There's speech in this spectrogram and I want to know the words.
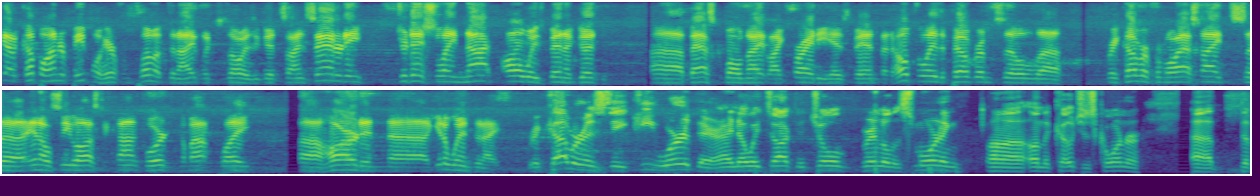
got a couple hundred people here from Plymouth tonight, which is always a good sign. Saturday, traditionally, not always been a good uh, basketball night like Friday has been, but hopefully the Pilgrims will uh, recover from last night's uh, NLC loss to Concord, and come out and play uh, hard and uh, get a win tonight. recover is the key word there. I know we talked to Joel Grindle this morning uh, on the coach's corner. Uh, the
